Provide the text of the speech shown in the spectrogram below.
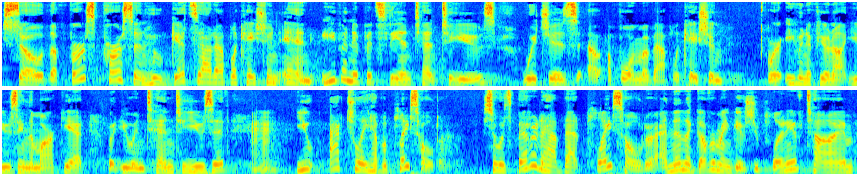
So the first person who gets that application in, even if it's the intent to use, which is a, a form of application where even if you're not using the mark yet, but you intend to use it, mm-hmm. you actually have a placeholder. So it's better to have that placeholder, and then the government gives you plenty of time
